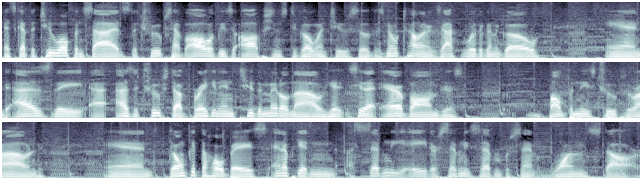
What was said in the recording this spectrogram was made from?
it's got the two open sides. The troops have all of these options to go into, so there's no telling exactly where they're going to go. And as the as the troops start breaking into the middle now, you see that air bomb just bumping these troops around and don't get the whole base. End up getting a 78 or 77% one star.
